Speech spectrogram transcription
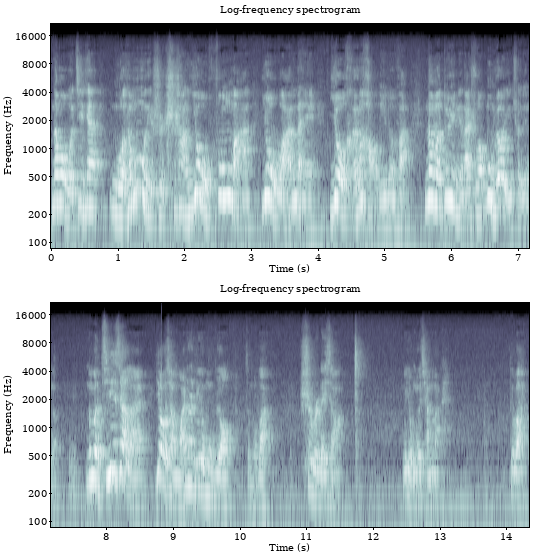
那么我今天我的目的是吃上又丰满又完美又很好的一顿饭。那么对于你来说，目标已经确定了。那么接下来要想完成这个目标怎么办？是不是得想，我有没有钱买，对吧？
